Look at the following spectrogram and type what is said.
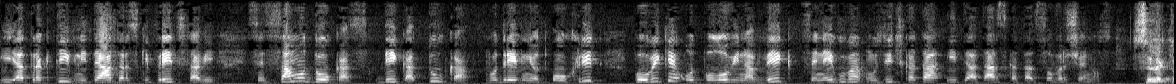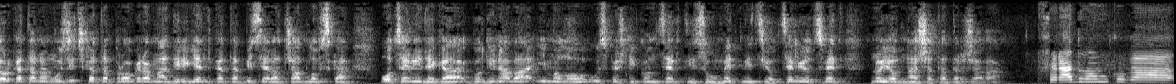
и атрактивни театарски представи се само доказ дека тука, во древниот Охрид, повеќе од половина век се негува музичката и театарската совршеност. Селекторката на музичката програма, диригентката Бисера Чадловска, оцени дека годинава имало успешни концерти со уметници од целиот свет, но и од нашата држава се радувам кога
